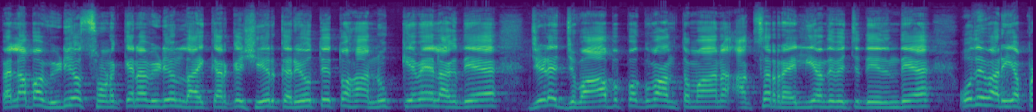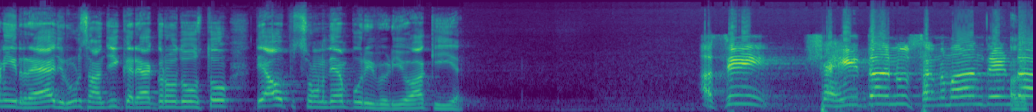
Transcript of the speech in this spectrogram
ਪਹਿਲਾਂ ਆਪਾਂ ਵੀਡੀਓ ਸੁਣ ਕੇ ਨਾ ਵੀਡੀਓ ਨੂੰ ਲਾਈਕ ਕਰਕੇ ਸ਼ੇਅਰ ਕਰਿਓ ਤੇ ਤੁਹਾਨੂੰ ਕਿਵੇਂ ਲੱਗਦੇ ਆ, ਜਿਹੜੇ ਜਵਾਬ ਭਗਵੰਤ ਮਾਨ ਅਕਸਰ ਰੈਲੀਆਂ ਦੇ ਵਿੱਚ ਦੇ ਦਿੰਦੇ ਆ, ਉਹਦੇ ਬਾਰੇ ਆਪਣੀ ਰਾਏ ਜ਼ਰੂਰ ਸਾਂਝੀ ਕਰਿਆ ਕਰੋ ਦੋਸਤੋ। ਤੇ ਆਓ ਸੁਣਦੇ ਹਾਂ ਪੂਰੀ ਵੀਡੀਓ ਆ ਕੀ ਹੈ? ਅਸੀਂ ਸ਼ਹੀਦਾਂ ਨੂੰ ਸਨਮਾਨ ਦੇਣ ਦਾ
